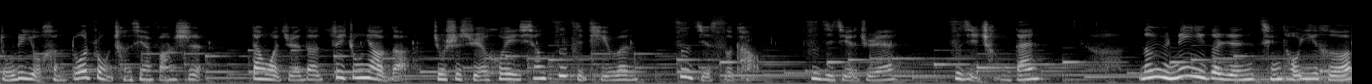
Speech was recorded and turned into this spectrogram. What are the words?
独立有很多种呈现方式。”但我觉得最重要的就是学会向自己提问、自己思考、自己解决、自己承担。能与另一个人情投意合，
